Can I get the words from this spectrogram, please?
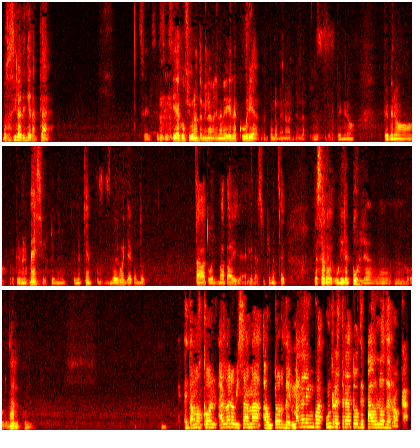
no sé si la tenía tan clara. Se, se, iba configurando también en la medida que la descubría, por lo menos en, los primeros primeros, los primeros meses, los primeros primer tiempo. Luego ya cuando estaba todo el mapa era, simplemente empezar a unir el puzzle, a, ordenar el puzzle. Estamos con Álvaro Bizama, autor de Mala Lengua, un retrato de Pablo de Roca.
